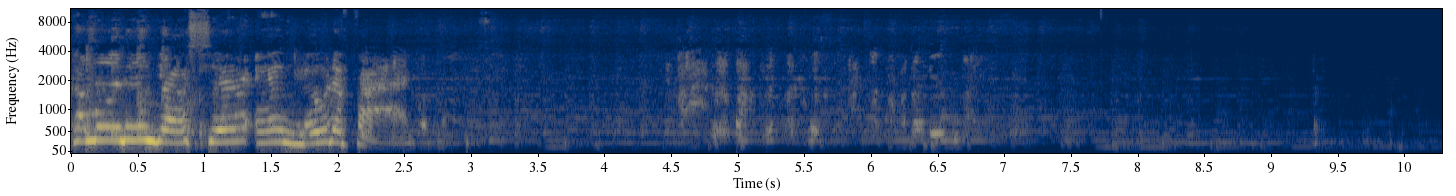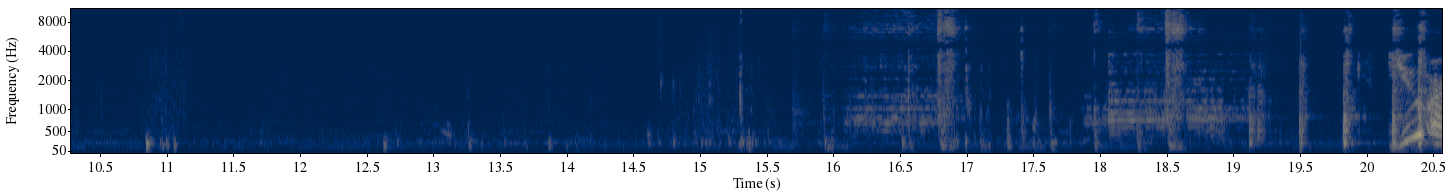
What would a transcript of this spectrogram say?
Come on in, y'all. Share and notify.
